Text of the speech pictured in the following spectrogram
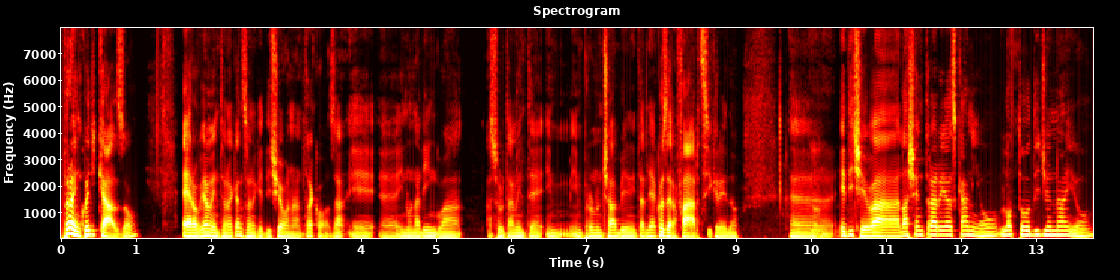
Però in quel caso era ovviamente una canzone che diceva un'altra cosa e eh, in una lingua assolutamente im- impronunciabile in italiano. Cos'era? Farsi, credo. Eh, No. E diceva lascia entrare a Scanio l'8 di gennaio.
